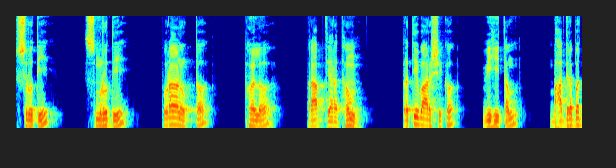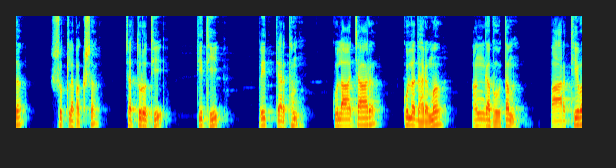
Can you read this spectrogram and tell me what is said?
श्रुती स्मृती पुराणोक्त फल प्राप्त्यर्थम प्रतिवार्षिक विहितम भाद्रपद शुक्लपक्ष चतुर्थी तिथी प्रीत्यर्थम कुलाचार कुलधर्म अंगभूतम पार्थिव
